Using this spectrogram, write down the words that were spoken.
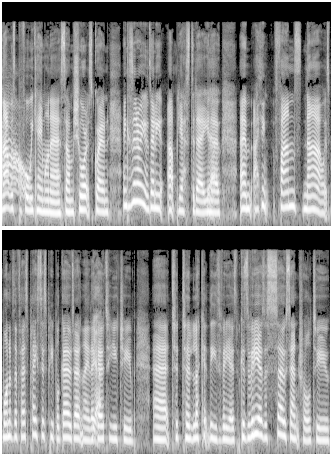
That was before we came on air, so I'm sure it's grown. And considering it was only up yesterday, you Yeah. know, um, I think fans now, it's one of the first places people go, don't they? They Yeah. go to YouTube uh, to, to look at these videos because the videos are so central to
